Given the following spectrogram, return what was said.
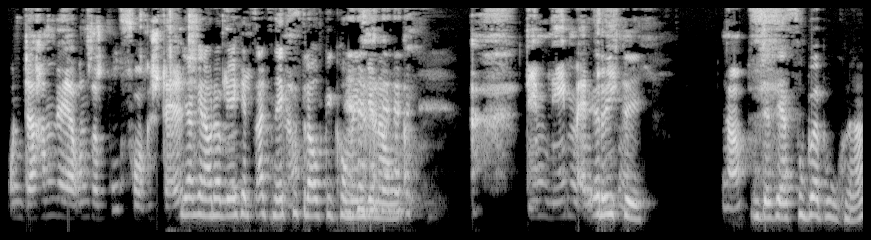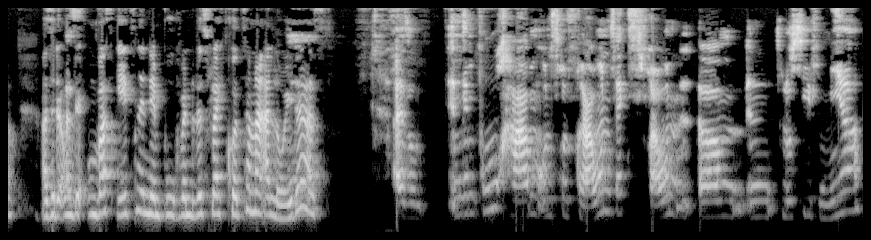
und da haben wir ja unser Buch vorgestellt. Ja, genau, da wäre ich jetzt als nächstes ja. drauf gekommen, genau. Dem Leben entgegen. Richtig. Ja. Und das ist ja ein super Buch, ne? Also, um, also um was geht's denn in dem Buch, wenn du das vielleicht kurz einmal erläuterst? Buch haben unsere Frauen, sechs Frauen ähm, inklusive mir,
